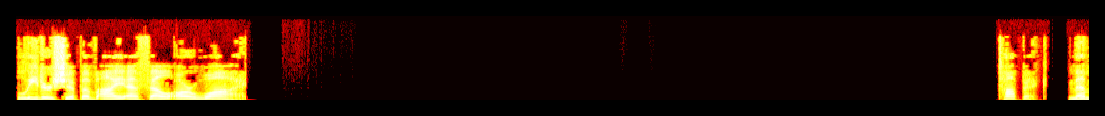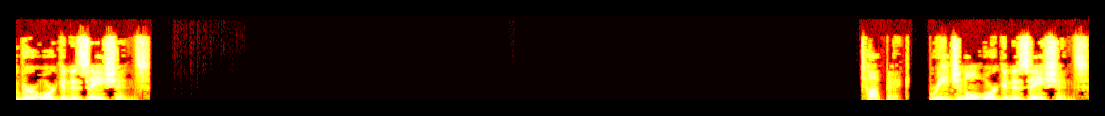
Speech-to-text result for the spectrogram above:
Leadership of IFLRY Member organizations Regional organizations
